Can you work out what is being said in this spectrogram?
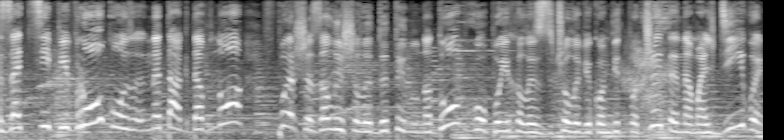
За ці півроку не так давно вперше залишили дитину надовго, поїхали з чоловіком відпочити на Мальдіви,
